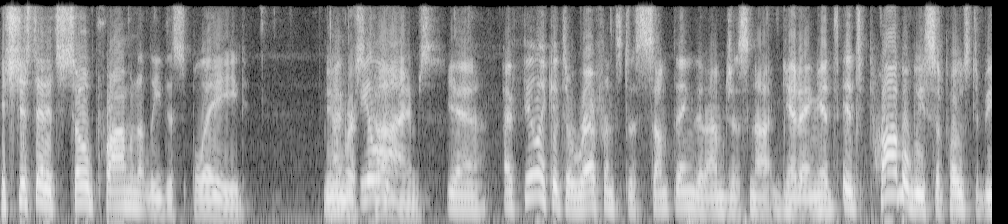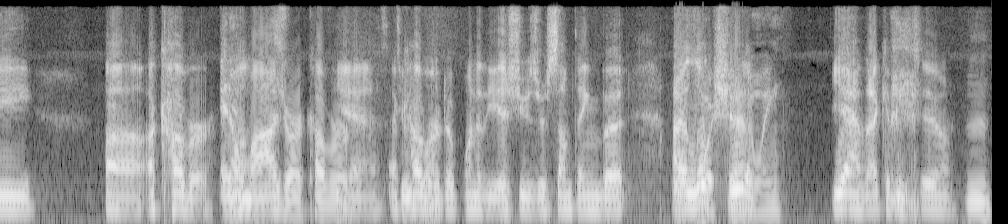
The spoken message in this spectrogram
It's just that it's so prominently displayed numerous feel like- times. Yeah, I feel like it's a reference to something that I'm just not getting. It's it's probably supposed to be uh, a cover, An you know, homage or a cover. Yeah, a cover one. to one of the issues or something. But Or I looked through it. foreshadowing. Yeah, that could be too. Mm.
